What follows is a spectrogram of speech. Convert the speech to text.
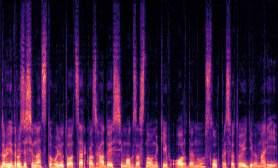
Дорогі друзі, 17 лютого церква згадує сімох засновників ордену слуг Пресвятої Діви Марії.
